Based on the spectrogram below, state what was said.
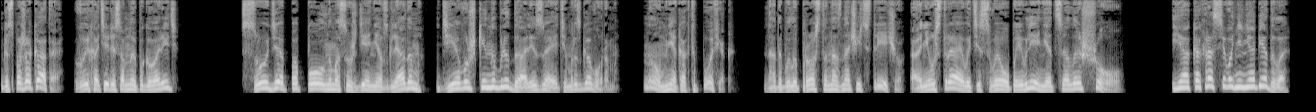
«Госпожа Ката, вы хотели со мной поговорить?» Судя по полным осуждениям взглядам, девушки наблюдали за этим разговором. Ну, мне как-то пофиг. Надо было просто назначить встречу, а не устраивать из своего появления целое шоу. «Я как раз сегодня не обедала.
